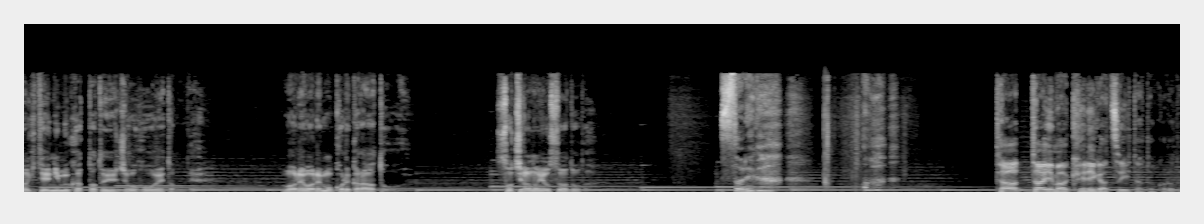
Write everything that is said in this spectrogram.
巻邸に向かったという情報を得たので我々もこれから後を追う。そちらの様子はどうだ？それがたった今ケリがついたところだ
